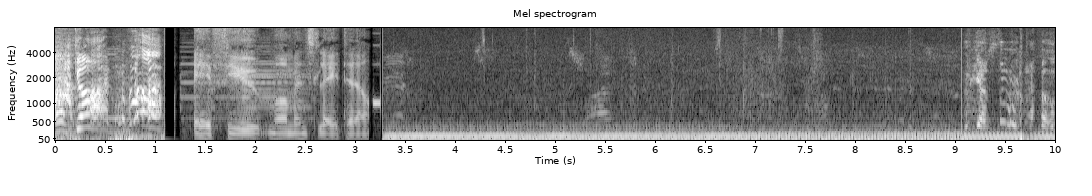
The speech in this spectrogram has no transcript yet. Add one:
Oh god! A few moments later. We got sewer now. so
